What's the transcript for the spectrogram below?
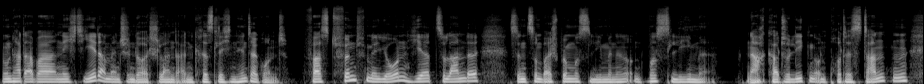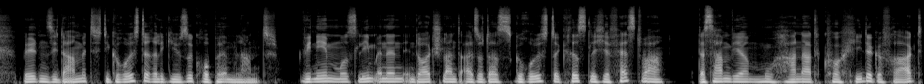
Nun hat aber nicht jeder Mensch in Deutschland einen christlichen Hintergrund. Fast fünf Millionen hierzulande sind zum Beispiel Musliminnen und Muslime. Nach Katholiken und Protestanten bilden sie damit die größte religiöse Gruppe im Land. Wie nehmen Musliminnen in Deutschland also das größte christliche Fest wahr? Das haben wir Muhannad Kochide gefragt.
